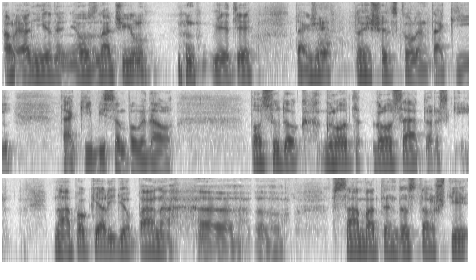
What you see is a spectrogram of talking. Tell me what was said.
ale ani jeden neoznačil, viete. Takže to je všetko len taký, taký by som povedal, posudok glosátorský. No a pokiaľ ide o pána e, e, Samba, ten dostal šti,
